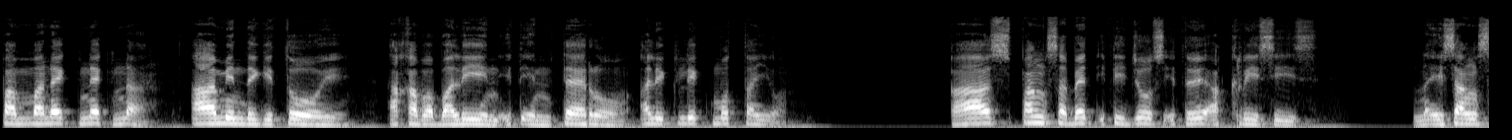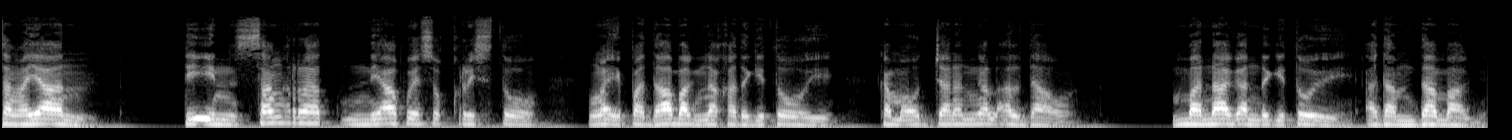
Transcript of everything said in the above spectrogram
pamaneknek na amin dagitoy akababalin iti entero aliklik mo tayo. Kas pangsabet iti Diyos ito'y a krisis na isang sangayan ti insangrat ni Apo Yeso Kristo nga ipadamag na kadagitoy kamaudyanan ngal aldaw managan dagitoy adamdamag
